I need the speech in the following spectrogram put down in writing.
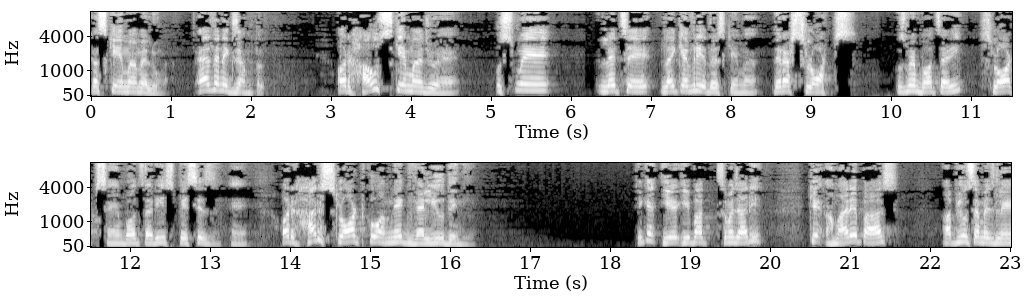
کا اسکیما میں لوں گا ایز این ایگزامپل اور ہاؤس اسکیما جو ہے اس میں let's say like every other schema there are slots اس میں بہت ساری سلوٹس ہیں بہت ساری اسپیسیز ہیں اور ہر سلاٹ کو ہم نے ایک ویلو دینی ہے ٹھیک ہے یہ یہ بات سمجھ آ رہی ہے کہ ہمارے پاس آپ یوں سمجھ لیں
